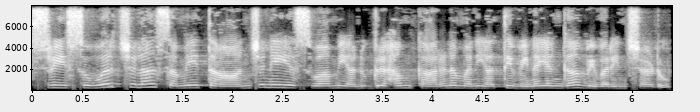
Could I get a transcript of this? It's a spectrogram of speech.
శ్రీ సువర్చల సమేత ఆంజనేయ స్వామి అనుగ్రహం కారణమని అతి వినయంగా వివరించాడు.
